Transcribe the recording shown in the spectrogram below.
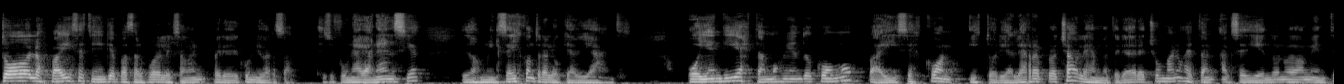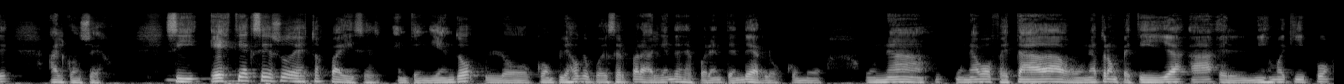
Todos los países tienen que pasar por el examen periódico universal. Eso fue una ganancia de 2006 contra lo que había antes. Hoy en día estamos viendo cómo países con historiales reprochables en materia de derechos humanos están accediendo nuevamente al Consejo. Si este acceso de estos países, entendiendo lo complejo que puede ser para alguien desde fuera entenderlo, como una, una bofetada o una trompetilla a el mismo equipo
